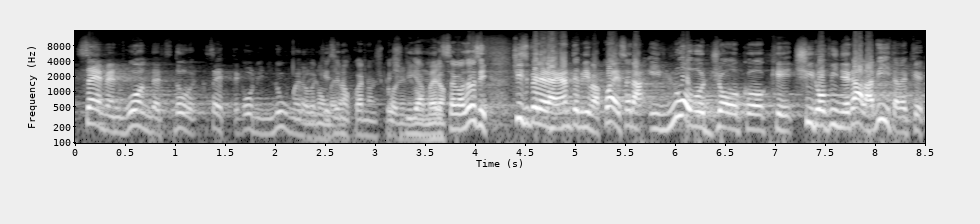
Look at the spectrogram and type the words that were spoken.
Seven Wonders, dove 7 con il numero, perché numero, sennò qua non il specifichiamo questa cosa così. Ci svelerai in anteprima quale sarà il nuovo gioco che ci rovinerà la vita, perché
